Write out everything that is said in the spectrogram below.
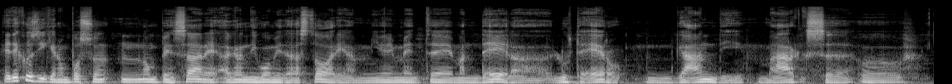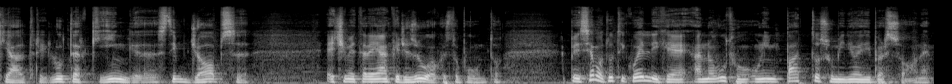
Ed è così che non posso non pensare a grandi uomini della storia. Mi viene in mente Mandela, Lutero, Gandhi, Marx, o chi altri, Luther King, Steve Jobs e ci metterei anche Gesù a questo punto Pensiamo a tutti quelli che hanno avuto un impatto su milioni di persone.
